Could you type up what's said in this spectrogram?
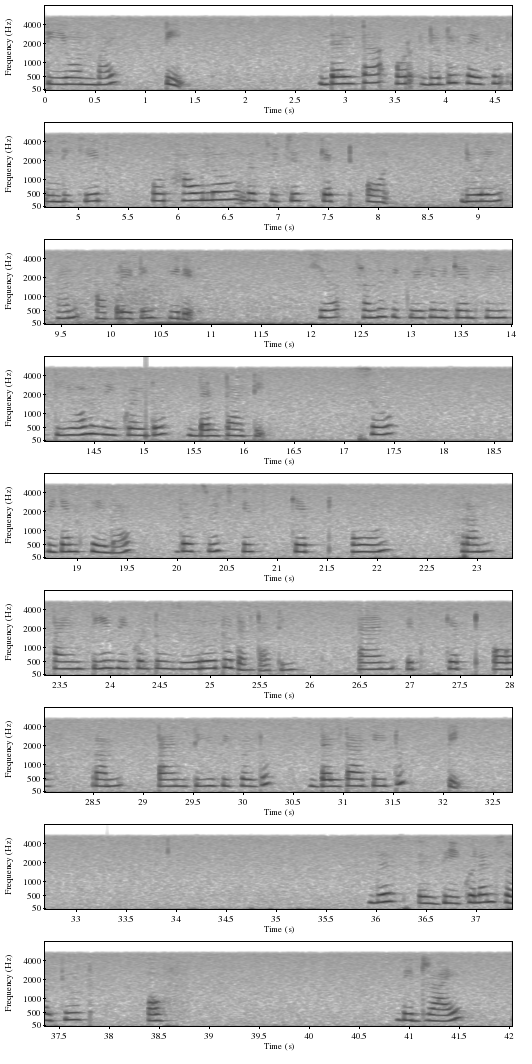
T on by T. Delta or duty cycle indicates for how long the switch is kept on during an operating period. Here from this equation we can see T on is equal to delta T. So we can say that the switch is kept on from time t is equal to 0 to delta t and it's kept off from time t is equal to delta t to t. This is the equivalent circuit of the drive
